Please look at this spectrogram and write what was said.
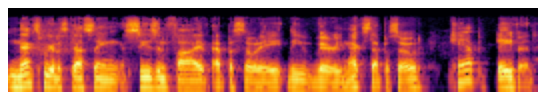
Next, we are discussing season five, episode eight, the very next episode, Camp David.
